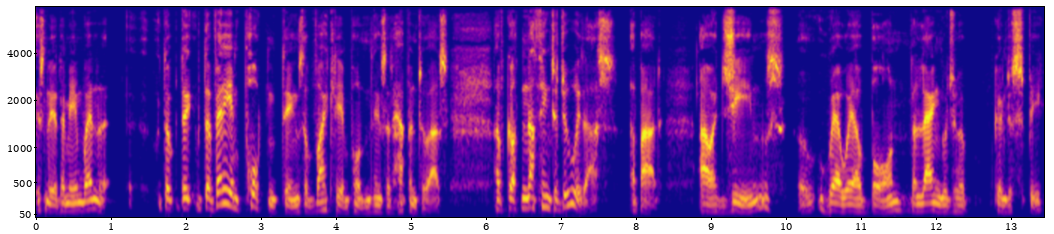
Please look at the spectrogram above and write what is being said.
isn't it? I mean, when the, the, the very important things, the vitally important things that happen to us, have got nothing to do with us about our genes, uh, where we are born, the language we're going to speak,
